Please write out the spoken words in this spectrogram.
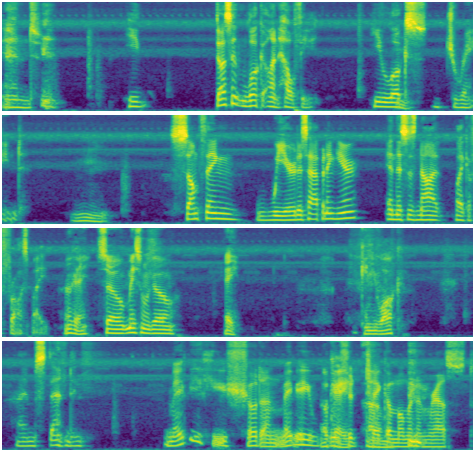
and he doesn't look unhealthy. He looks drained. Mm. Something weird is happening here, and this is not like a frostbite. Okay, so Mason will go, Hey, can you walk? I'm standing. Maybe he shouldn't. Maybe Okay, we should take a um, moment and rest.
